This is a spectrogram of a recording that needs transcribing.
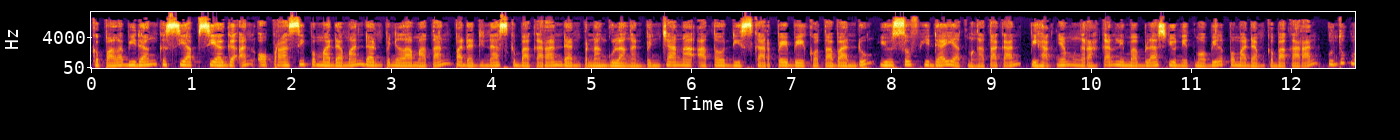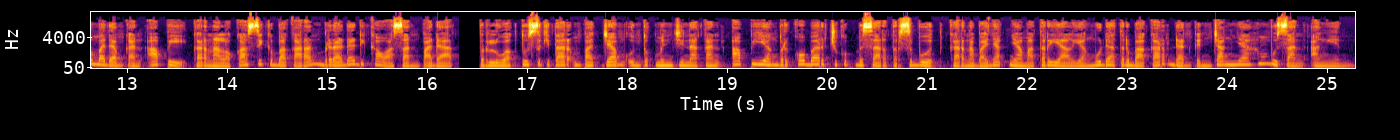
Kepala Bidang Kesiapsiagaan Operasi Pemadaman dan Penyelamatan pada Dinas Kebakaran dan Penanggulangan Bencana atau Diskar PB Kota Bandung, Yusuf Hidayat mengatakan pihaknya mengerahkan 15 unit mobil pemadam kebakaran untuk memadamkan api karena lokasi kebakaran berada di kawasan padat. Perlu waktu sekitar 4 jam untuk menjinakkan api yang berkobar cukup besar tersebut karena banyaknya material yang mudah terbakar dan kencangnya hembusan angin.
